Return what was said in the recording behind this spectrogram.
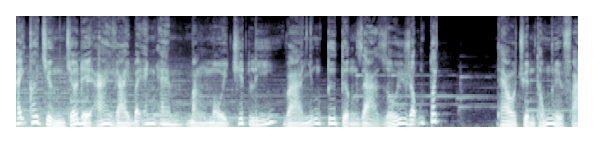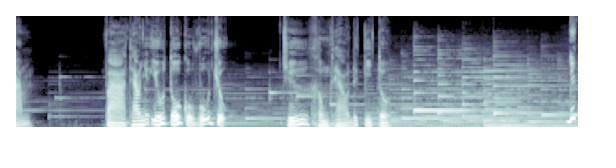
Hãy coi chừng chớ để ai gài bẫy anh em bằng mồi triết lý và những tư tưởng giả dối rỗng tuếch theo truyền thống người phàm và theo những yếu tố của vũ trụ chứ không theo Đức Kitô. Đức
